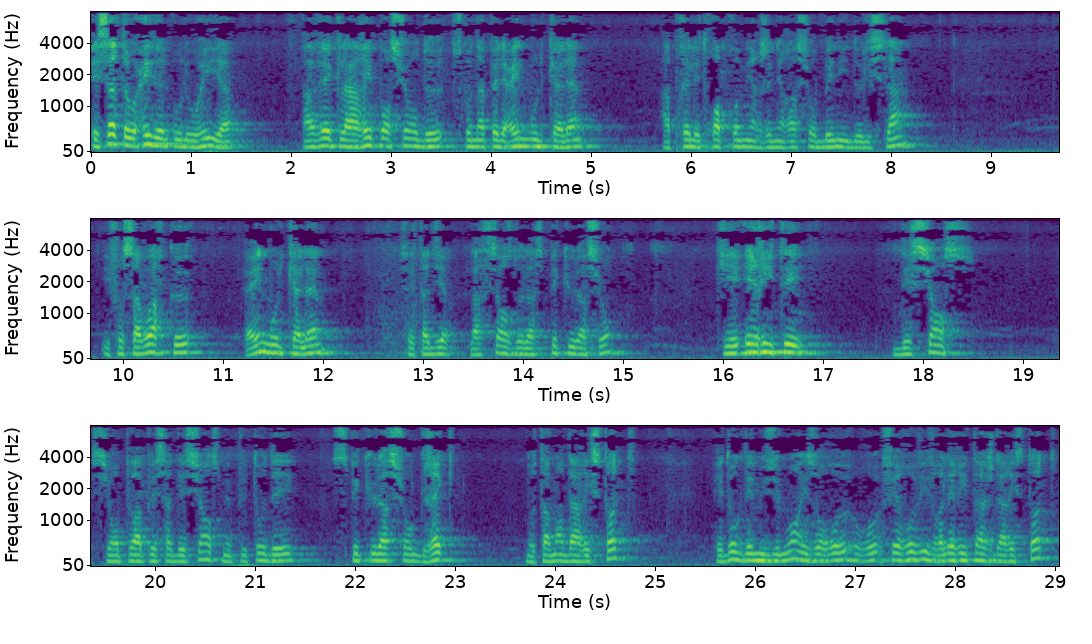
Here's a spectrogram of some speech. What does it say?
Et ça, tawhid al-uluhiyya, avec la répansion de ce qu'on appelle ilm kalam après les trois premières générations bénies de l'islam, il faut savoir que ilm al-kalam, c'est-à-dire la science de la spéculation, qui est héritée des sciences, si on peut appeler ça des sciences, mais plutôt des spéculations grecques, notamment d'Aristote, et donc des musulmans, ils ont fait revivre l'héritage d'Aristote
